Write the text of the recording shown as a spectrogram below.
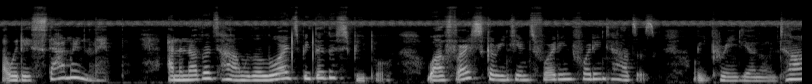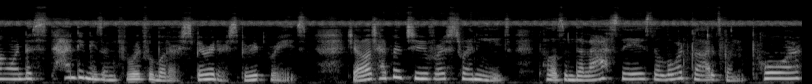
that with a stammering lip and another tongue will the Lord speak to this people. While 1 Corinthians 14 14 tells us, we pray in the unknown tongue, our understanding is unfruitful, but our spirit, our spirit prays. Joel chapter 2, verse 28 tells us in the last days, the Lord God is going to pour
